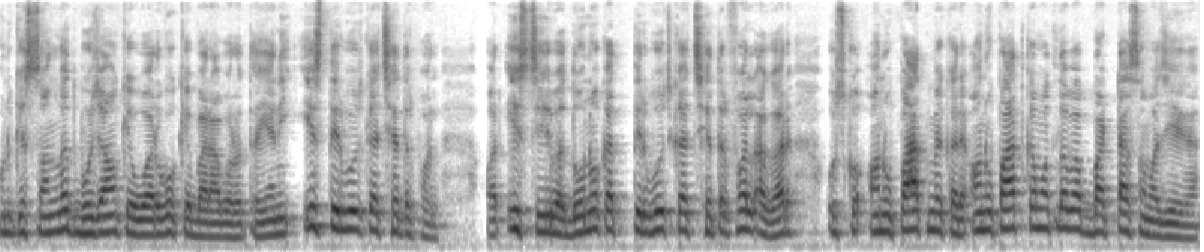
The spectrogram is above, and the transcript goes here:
उनके संगत भुजाओं के वर्गों के बराबर होता है, यानी इस त्रिभुज का क्षेत्रफल और इस चीज़ दोनों का त्रिभुज का क्षेत्रफल अगर उसको अनुपात में करें, अनुपात का मतलब आप बट्टा समझिएगा,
